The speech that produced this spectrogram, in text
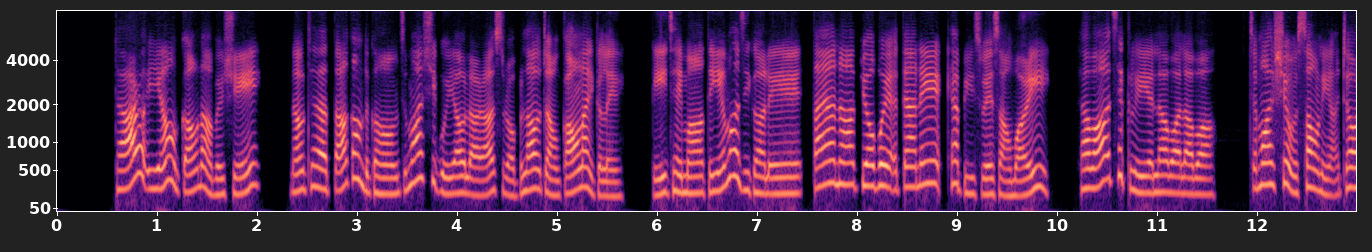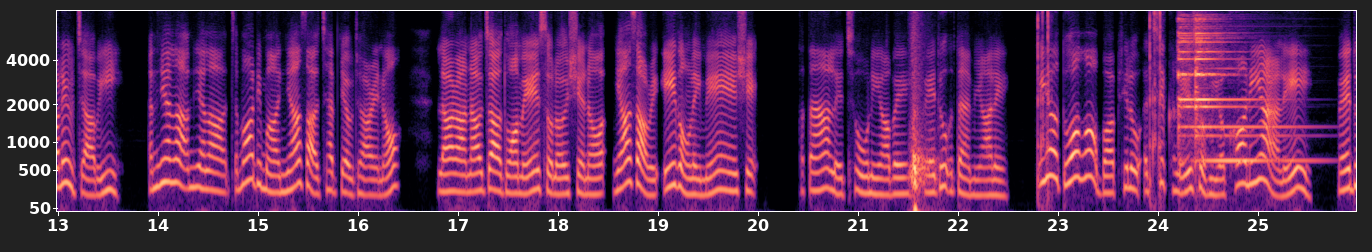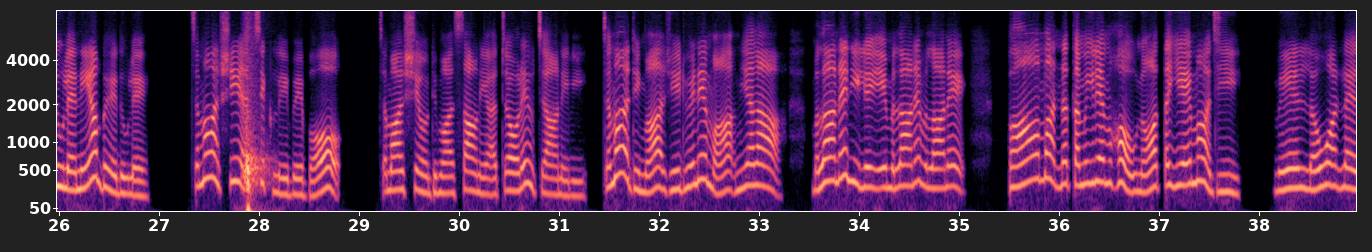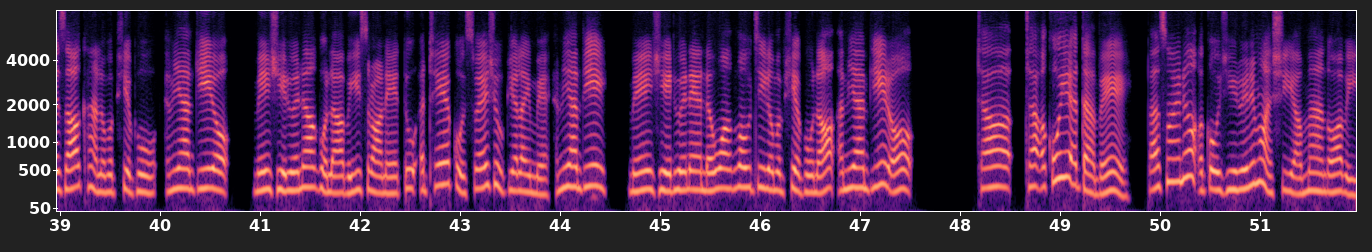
ဒါကတော့အရင်ကကောင်းတာပဲရှင်။နောက်ထပ်သားကောင်တကောင်ကျမရှိကိုရောက်လာတာဆိုတော့ဘလောက်တောင်ကောင်းလိုက်ကလေး။ဒီအချိန်မှာတရေမကြီးကလည်းတာယာနာပြောပွဲအတန်နဲ့ခက်ပြီးဆွဲဆောင်ပါရီ။လာပါအချစ်ကလေးရဲ့လာပါလာပါ။ ကျမရှိကိုစောင့်နေရအတော်လေးကိုကြာပြီ။အမြက်လားအမြက်လားကျမဒီမှာညစာချက်ပြုတ်ထားတယ်နော်။လာတာနောက်ကျသွားမယ်ဆိုလို့ရှင်တော့ညစာတွေအေးကုန်လိမ့်မယ်ရှင့်။အတန်ကလည်းချုံနေရပဲဘယ်သူအတန်များလဲ။ပြီးတော့သူကငါ့ကိုဘာဖြစ်လို့အချစ်ကလေးဆိုပြီးတော့ခေါ်နေရတာလေ။ဘယ်သူလဲနေရဘယ်သူလဲ။ကျမရှင်းရဲ့အချစ်ကလေးပဲပေါ့။ကျမရှင်ကိုဒီမှာစောင့်နေရအတော်လေးကိုကြာနေပြီ။ကျမဒီမှာရေတွင်းထဲမှာအမြက်လားမလာနဲ့ညီလေးရေမလာနဲ့မလာနဲ့ဘာမှနှစ်သမီးလည်းမဟုတ်ဘူးနော်တရေမကြီးမင်းလုံးဝလှည့်စားခံလို့မဖြစ်ဘူးအမြန်ပြေးတော့ မင်းရေတွင်းသားကိုလာပြီးဆိုတော့ねသူအထဲကိုဆွဲရှုပြစ်လိုက်မယ်အမြန်ပြေးမင်းရေတွင်းနဲ့လုံးဝငုံကြည့်လို့မဖြစ်ဘူးနော်အမြန်ပြေးတော့ဒါဒါအကိုရဲ့အတန်ပဲဒါဆိုရင်တော့အကိုရေတွင်းထဲမှာရှိရမှန်သွားပြီ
